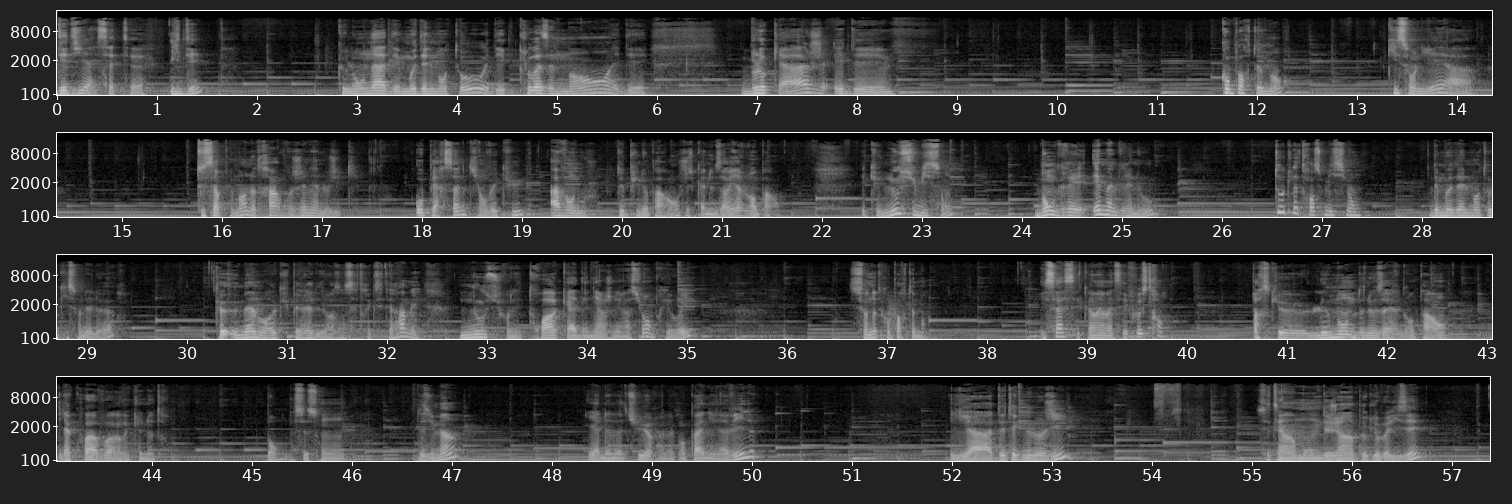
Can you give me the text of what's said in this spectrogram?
dédiés à cette euh, idée que l'on a des modèles mentaux et des cloisonnements et des, blocages et des comportements qui sont liés à tout simplement notre arbre généalogique, aux personnes qui ont vécu avant nous, depuis nos parents jusqu'à nos arrière-grands-parents, et que nous subissons, bon gré et malgré nous, toute la transmission des modèles mentaux qui sont les leurs, que eux-mêmes ont récupérés de leurs ancêtres, etc. Mais nous, sur les 3-4 dernières générations, a priori, sur notre comportement. Et ça, c'est quand même assez frustrant. Parce que le monde de nos arrière-grands-parents, il a quoi à voir avec le nôtre? Bon, bah, ce sont des humains, il y a la nature, la campagne et la ville, il y a des technologies, c'était un monde déjà un peu globalisé,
